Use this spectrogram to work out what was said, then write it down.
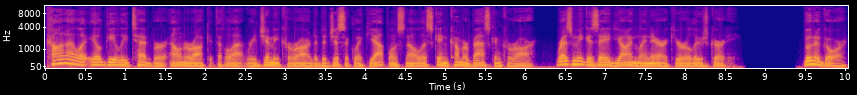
Kanila Ilgili Tedber Elnarak Ithalat re Jimmy Kararnda de Jisiklik Yaplasna Liskin Kummer Baskin Karar. Resmi Gazade Uraluj Gerti. Bunagor,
